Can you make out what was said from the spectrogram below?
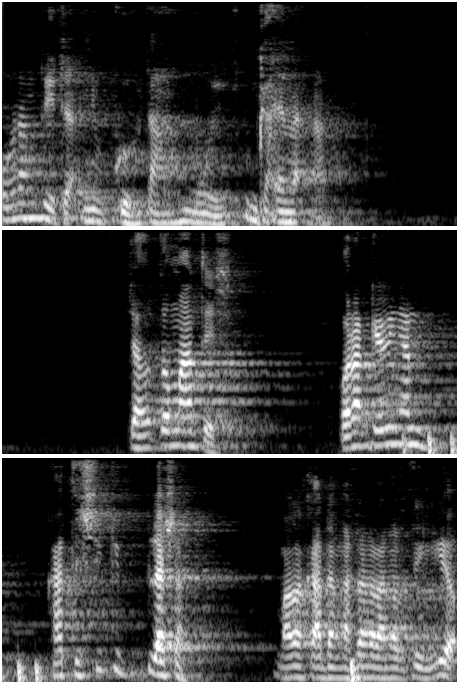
orang tidak nyuguh tamu itu enggak enak. Sudah otomatis. Orang kan hadis iki belas Malah kadang-kadang orang ngerti yo.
